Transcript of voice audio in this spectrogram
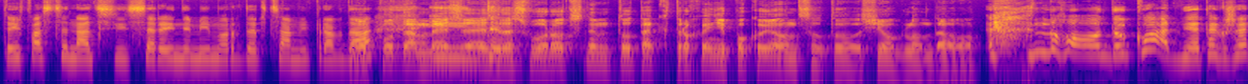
tej fascynacji seryjnymi mordercami, prawda? No po damerze ty... zeszłorocznym to tak trochę niepokojąco to się oglądało. No, dokładnie. Także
